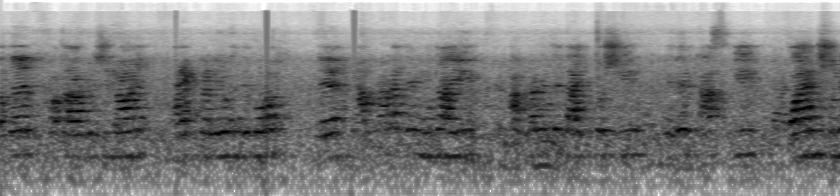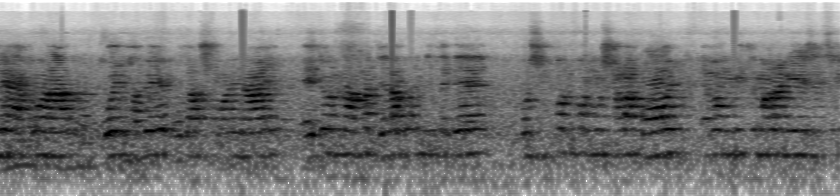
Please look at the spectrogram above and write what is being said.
অতএব কথা বেশি নয়। আরেকটা নিউজ দেব যে আপনারা যে মুজাহিদ, আপনারা যে দায়িত্বশীল, এদের কাজ কি? বয়ান শুনে এখন আর ওইভাবে বোঝার সময় নাই। এই জন্য আমরা জেলা কমিটি থেকে প্রশিক্ষণ কর্মশালা বই এবং নীতিমালা নিয়ে এসেছি।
